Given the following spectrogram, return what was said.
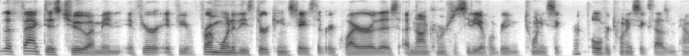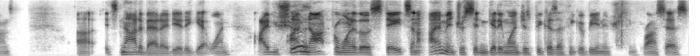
the fact is too i mean if you're if you're from one of these 13 states that require this a non-commercial CDL will being 26 over 26000 pounds uh, it's not a bad idea to get one. I, i'm not from one of those states and i'm interested in getting one just because i think it would be an interesting process.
